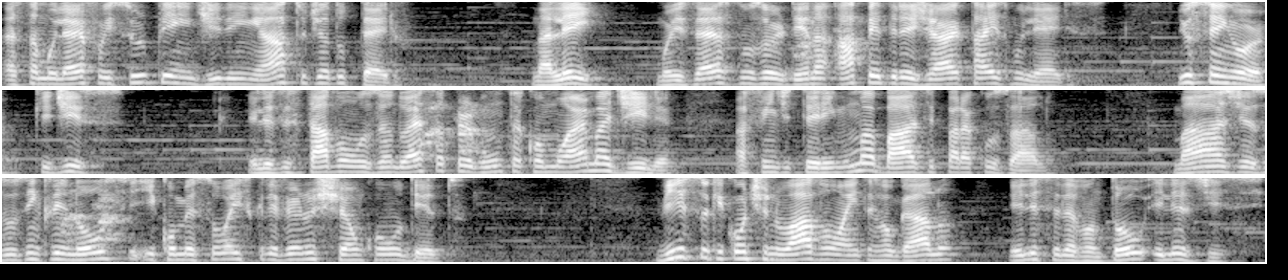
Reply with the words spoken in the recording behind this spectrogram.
esta mulher foi surpreendida em ato de adultério. Na lei, Moisés nos ordena apedrejar tais mulheres. E o Senhor, que diz? Eles estavam usando essa pergunta como armadilha, a fim de terem uma base para acusá-lo. Mas Jesus inclinou-se e começou a escrever no chão com o dedo. Visto que continuavam a interrogá-lo, ele se levantou e lhes disse:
